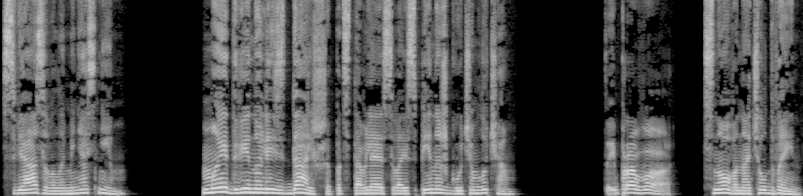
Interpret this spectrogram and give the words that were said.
связывало меня с ним. Мы двинулись дальше, подставляя свои спины жгучим лучам. «Ты права», — снова начал Двейн.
